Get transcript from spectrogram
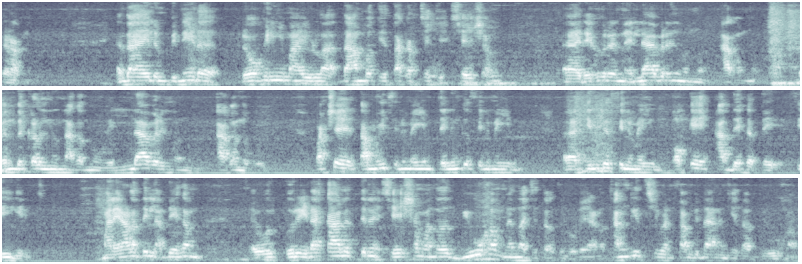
കിടന്നു. എന്തായാലും പിന്നീട് രോഹിണിയുമായുള്ള ദാമ്പത്യ തകർച്ചയ്ക്ക് ശേഷം രഘുവരൻ എല്ലാവരിൽ നിന്നും അകന്നു. ബന്ധുക്കളിൽ നിന്ന് അകന്നു. എല്ലാവരിൽ നിന്നും അകന്നുപോയി പക്ഷേ തമിഴ് സിനിമയും തെലുങ്ക് സിനിമയും ഹിന്ദി സിനിമയും ഒക്കെ അദ്ദേഹത്തെ സ്വീകരിച്ചു. മലയാളത്തിൽ അദ്ദേഹം ഒരു ഇടക്കാലത്തിന് ശേഷം വന്നത് വ്യൂഹം എന്ന ചിത്രത്തിലൂടെയാണ്. സംഗീത് ശിവൻ സംവിധാനം ചെയ്ത വ്യൂഹം.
